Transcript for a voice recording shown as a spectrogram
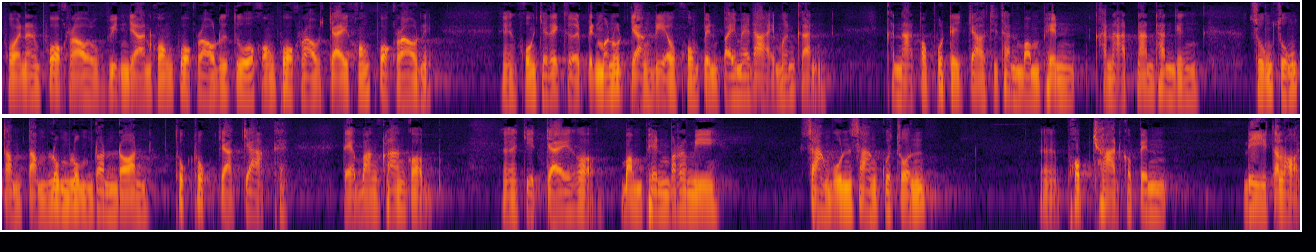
เพราะนั้นพวกเราวิญญาณของพวกเราหรือตัวของพวกเราใจของพวกเราเนี่ยคงจะได้เกิดเป็นมนุษย์อย่างเดียว คงเป็นไปไม่ได้เหมือนกัน ขนาดพระพุทธเจ้าที่ท่านบำเพ็ญขนาดนั้นท่านยังสูงสูงต่ำต่ำลุ่มลุ่มดอนดอนทุกทุกอยากอยากแต่บางครั้งก็จิตใจก็บำเพ็ญบารมี สร้างบุญสร้างกุศลพบชาติก็เป็นดีตลอด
